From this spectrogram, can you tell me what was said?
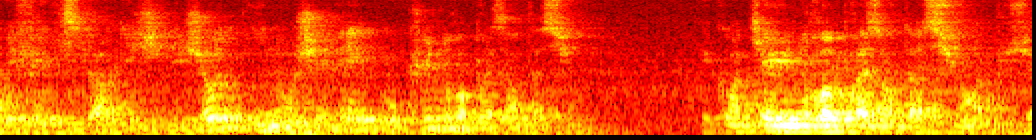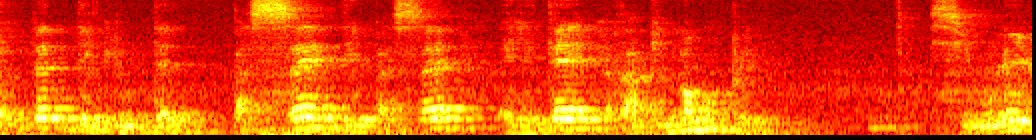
en effet l'histoire des Gilets jaunes, ils n'ont géré aucune représentation. Et quand il y a une représentation à plusieurs têtes, dès qu'une tête passait, dépassait, elle était rapidement coupée. Si vous voulez,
